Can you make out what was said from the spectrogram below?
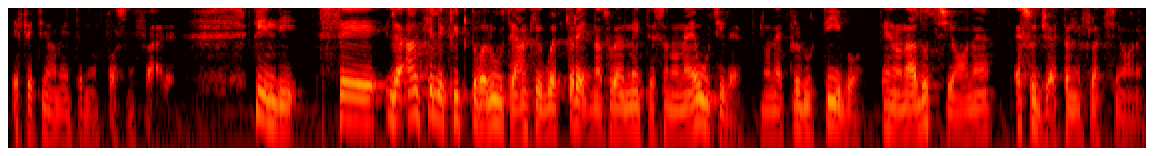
effettivamente non possono fare. Quindi se anche le criptovalute, anche il Web3, naturalmente se non è utile, non è produttivo e non ha adozione, è soggetto all'inflazione,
